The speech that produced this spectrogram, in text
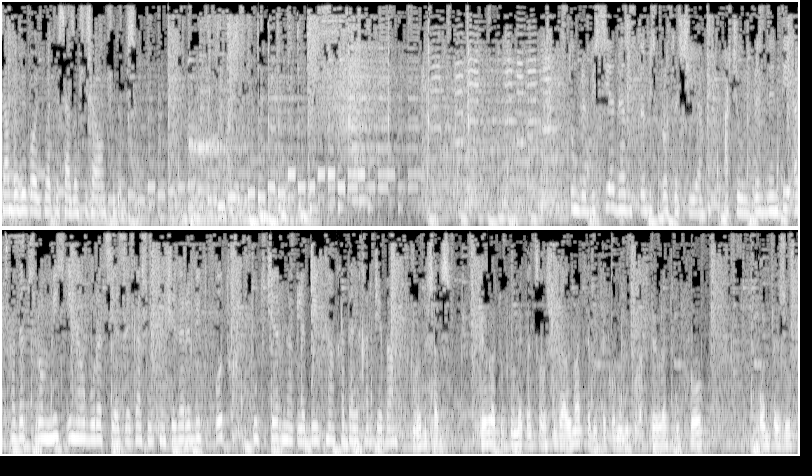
ეს ამბები პოლიტმეტრის საზომში შევამშვიდობის. სტუმრების სია დაზუსტების პროცესშია. არჩეული პრეზიდენტი აცხადებს, რომ მის ინაუგურაციაზე გასულთან შედარებით 4-5ჯერ ნაკლები თანხა დაიხარჯება. როდესაც ბევრად უფრო მეტად წელში გავიმართებით ეკონომიკურად, ბევრად უფრო პომპეზურ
